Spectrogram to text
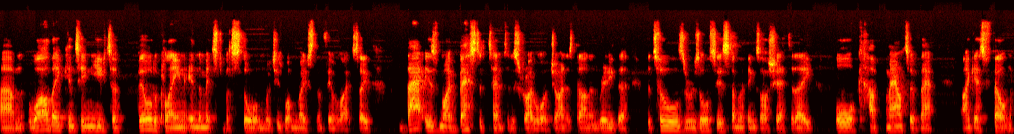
um, while they continue to build a plane in the midst of a storm, which is what most of them feel like. So that is my best attempt to describe what Giant has done. And really the, the tools, the resources, some of the things I'll share today all come out of that, I guess, felt the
